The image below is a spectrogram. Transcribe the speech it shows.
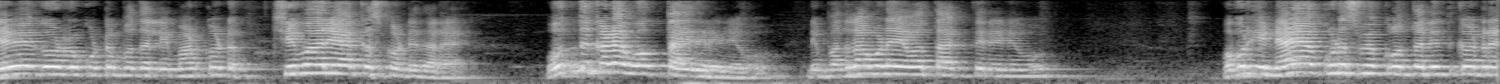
ದೇವೇಗೌಡರ ಕುಟುಂಬದಲ್ಲಿ ಮಾಡಿಕೊಂಡು ಚಿಮಾರಿ ಹಾಕಿಸ್ಕೊಂಡಿದ್ದಾರೆ. ಒಂದು ಕಡೆ ಹೋಗ್ತಾ ಇದ್ದೀರಿ ನೀವು. ನೀವು ಬದಲಾವಣೆ ಯಾವತ್ತಾಗ್ತೀರಿ ನೀವು? ಒಬ್ಬರಿಗೆ ನ್ಯಾಯ ಕೊಡಿಸ್ಬೇಕು ಅಂತ ನಿಂತ್ಕೊಂಡ್ರೆ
